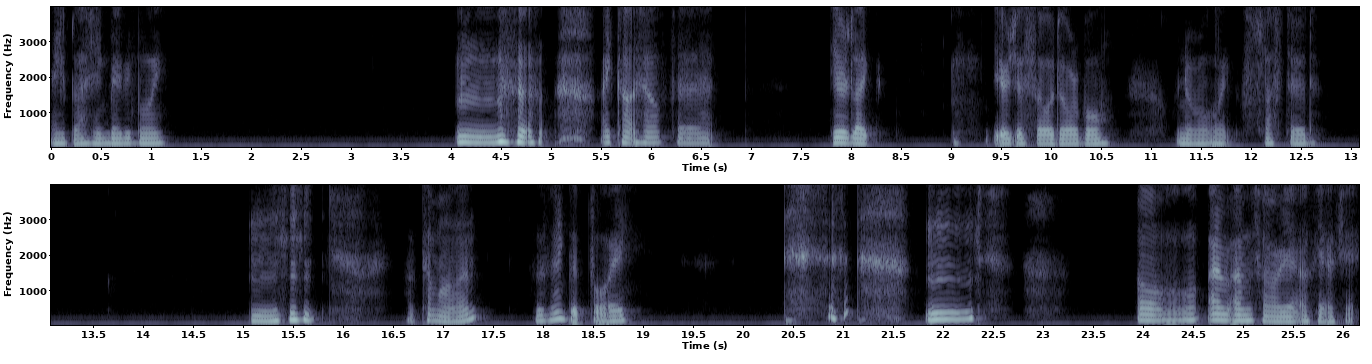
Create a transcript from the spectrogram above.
Are you blushing, baby boy? Mm, I can't help it. You're like, you're just so adorable when you're all like flustered. Mm. oh, come on. Who's my good boy? mm. Oh, I'm I'm sorry. Okay, okay.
